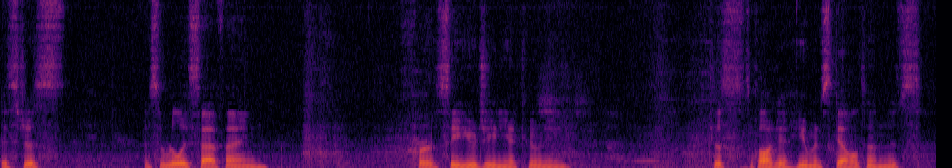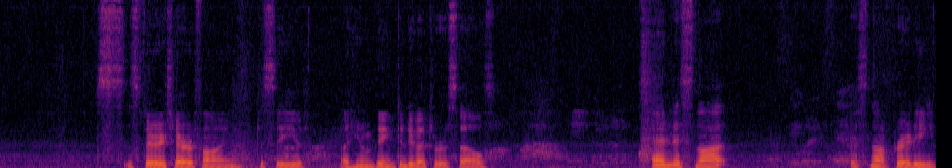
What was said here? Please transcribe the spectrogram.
It's just, it's a really sad thing for to see Eugenia Cooney just like a human skeleton. It's, it's, it's very terrifying to see a human being can do that to herself and it's not it's not pretty.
